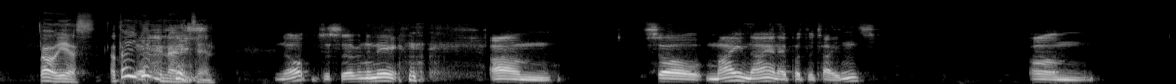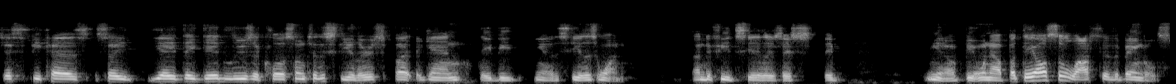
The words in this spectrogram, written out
oh yes, I thought you gave your nine and ten. nope, just seven and eight. um, so my nine, I put the Titans. Um, just because. So yeah, they did lose a close one to the Steelers, but again, they beat. You know, the Steelers won. Undefeated Steelers. They they, you know, beat one out, but they also lost to the Bengals.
